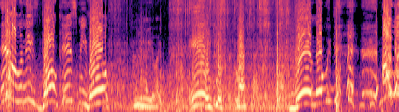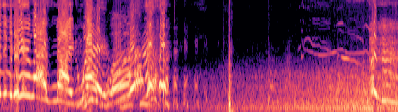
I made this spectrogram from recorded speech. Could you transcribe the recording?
Ew, Lenise, don't kiss me, bro. You know you like. Ew. We kissed last night. Girl, no, we didn't. I wasn't even here last night. Wait. What?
